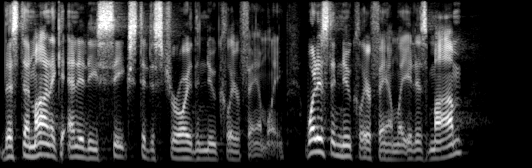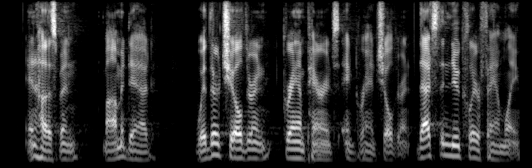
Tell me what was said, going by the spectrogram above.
this demonic entity seeks to destroy the nuclear family. What is the nuclear family? It is mom and husband, mom and dad, with their children, grandparents, and grandchildren. That's the nuclear family.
